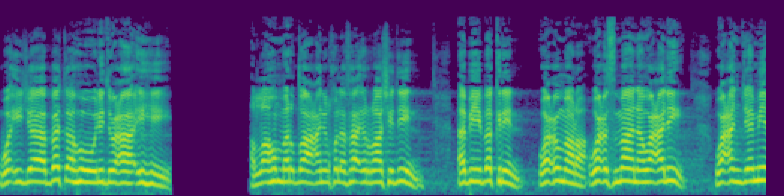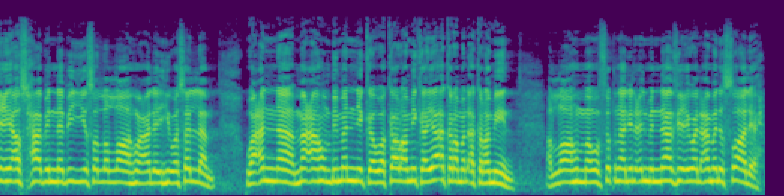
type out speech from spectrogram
وإجابته لدعائه. اللهم ارضى عن الخلفاء الراشدين أبي بكر وعمر وعثمان وعلي وعن جميع أصحاب النبي صلى الله عليه وسلم وعنا معهم بمنك وكرمك يا أكرم الأكرمين. اللهم وفقنا للعلم النافع والعمل الصالح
